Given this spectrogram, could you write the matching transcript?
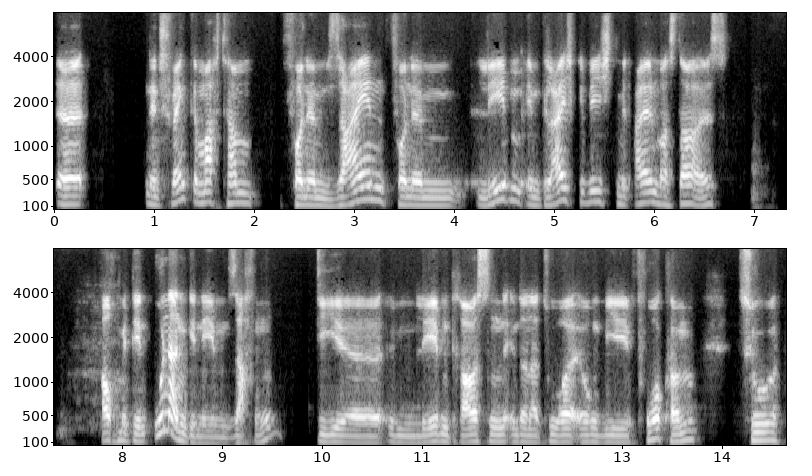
äh, einen Schwenk gemacht haben von einem Sein, von einem Leben im Gleichgewicht mit allem, was da ist, auch mit den unangenehmen Sachen, die äh, im Leben draußen in der Natur irgendwie vorkommen, zu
